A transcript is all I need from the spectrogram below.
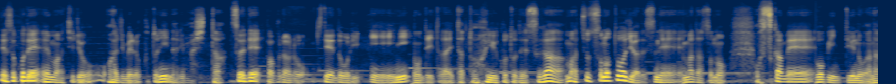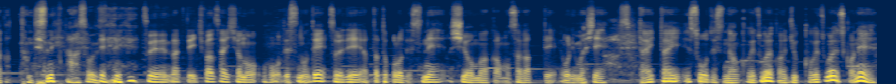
でそこでえまあ治療を始めることになりました。それでパプラールを規定通りに飲んでいただいたということですがまあちょっとその当時はですねまだその2日目5瓶っていうのがなかったんですね。あそうですね。それでなくて一番最初の方ですのでそれでやったところですね使用マーカーも下がっておりまして大体そうですね何ヶ月ぐらいかな10ヶ月ぐらいですかね、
